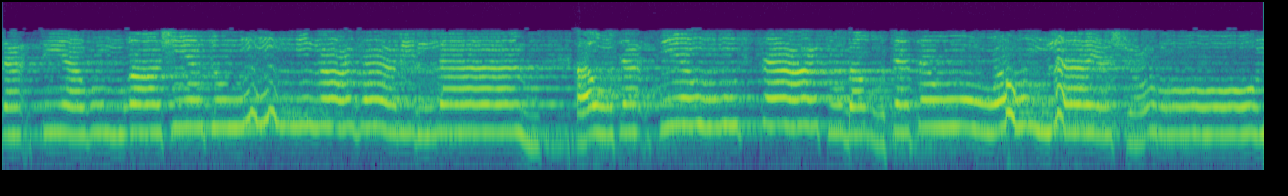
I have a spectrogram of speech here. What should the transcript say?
تأتيهم غاشية من عذاب الله أو تأتيهم الساعة بغتة وهم لا يشعرون.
